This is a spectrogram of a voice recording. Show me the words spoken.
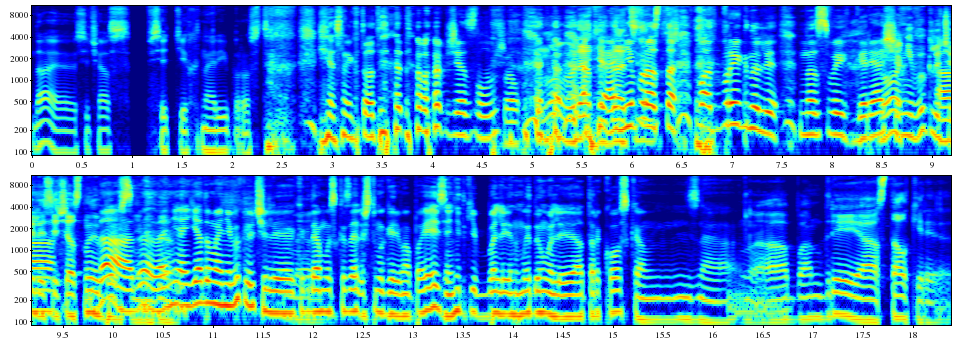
Да, э, сейчас все технари просто. Если кто-то это вообще слушал. Ну, вряд ли, Они просто подпрыгнули на своих горящих. Ну, они выключили а, сейчас, ну и да, да, да, я думаю, они выключили, да. когда мы сказали, что мы говорим о поэзии. Они такие, блин, мы думали о Тарковском, не знаю. Об Андрее, о Сталкере.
